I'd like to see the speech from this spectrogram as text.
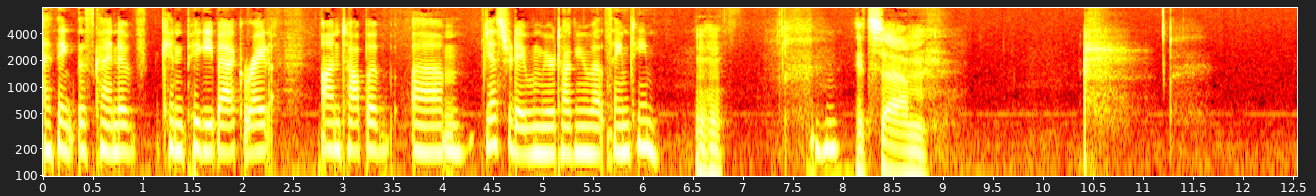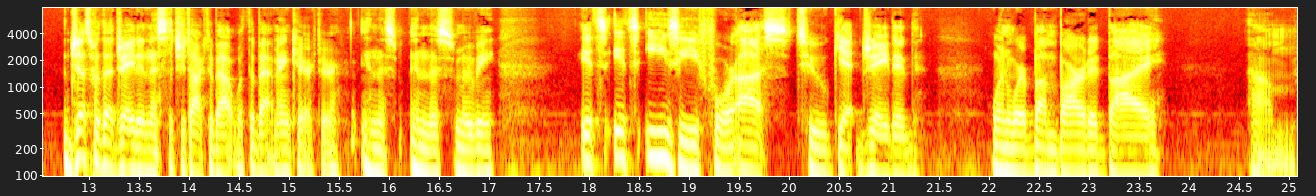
I think this kind of can piggyback right on top of um, yesterday when we were talking about same team. It's um just with that jadedness that you talked about with the Batman character in this in this movie. It's it's easy for us to get jaded when we're bombarded by um,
